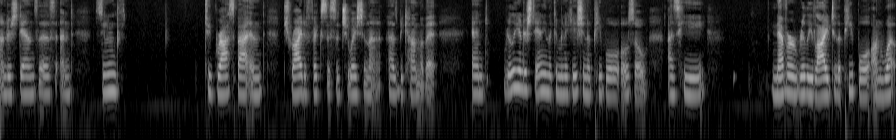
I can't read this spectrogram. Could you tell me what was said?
understands this and seems to grasp at and try to fix the situation that has become of it. And really understanding the communication of people also as he never really lied to the people on what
